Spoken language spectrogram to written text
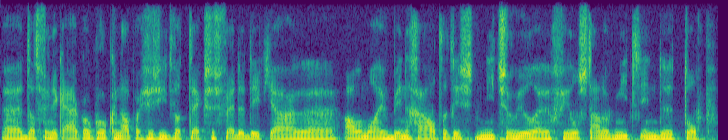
Uh, dat vind ik eigenlijk ook wel knap als je ziet wat Texas verder dit jaar uh, allemaal heeft binnengehaald. Dat is niet zo heel erg veel. Staan ook niet in de top.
